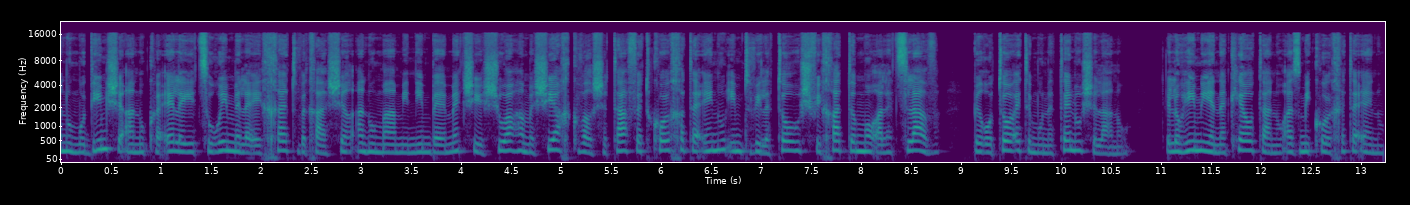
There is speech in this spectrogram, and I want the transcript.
אנו מודים שאנו כאלה יצורים מלאי חטא וכאשר אנו מאמינים באמת שישוע המשיח כבר שטף את כל חטאינו עם טבילתו ושפיכת דמו על הצלב, בראותו את אמונתנו שלנו, אלוהים ינקה אותנו אז מכל חטאינו.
